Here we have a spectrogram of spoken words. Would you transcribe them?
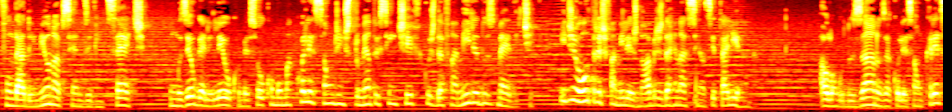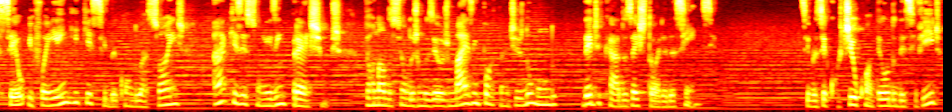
Fundado em 1927, o Museu Galileu começou como uma coleção de instrumentos científicos da família dos Medici e de outras famílias nobres da Renascença italiana. Ao longo dos anos, a coleção cresceu e foi enriquecida com doações, aquisições e empréstimos, tornando-se um dos museus mais importantes do mundo dedicados à história da ciência. Se você curtiu o conteúdo desse vídeo,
